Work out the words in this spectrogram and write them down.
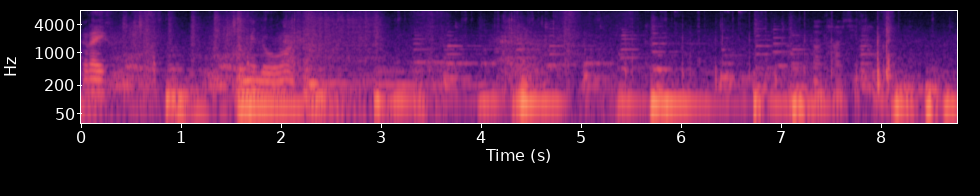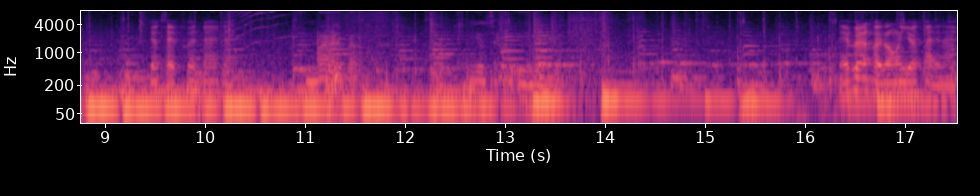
อะไรไม่รู้อะรองเท้าชิดทำยังใส่เพื่อนได้เลยคุณบ้าหรือเปล่าไม่ยอมใส่คนอื่นไหนเพื่อนขอลองโยนใส่หน่อย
